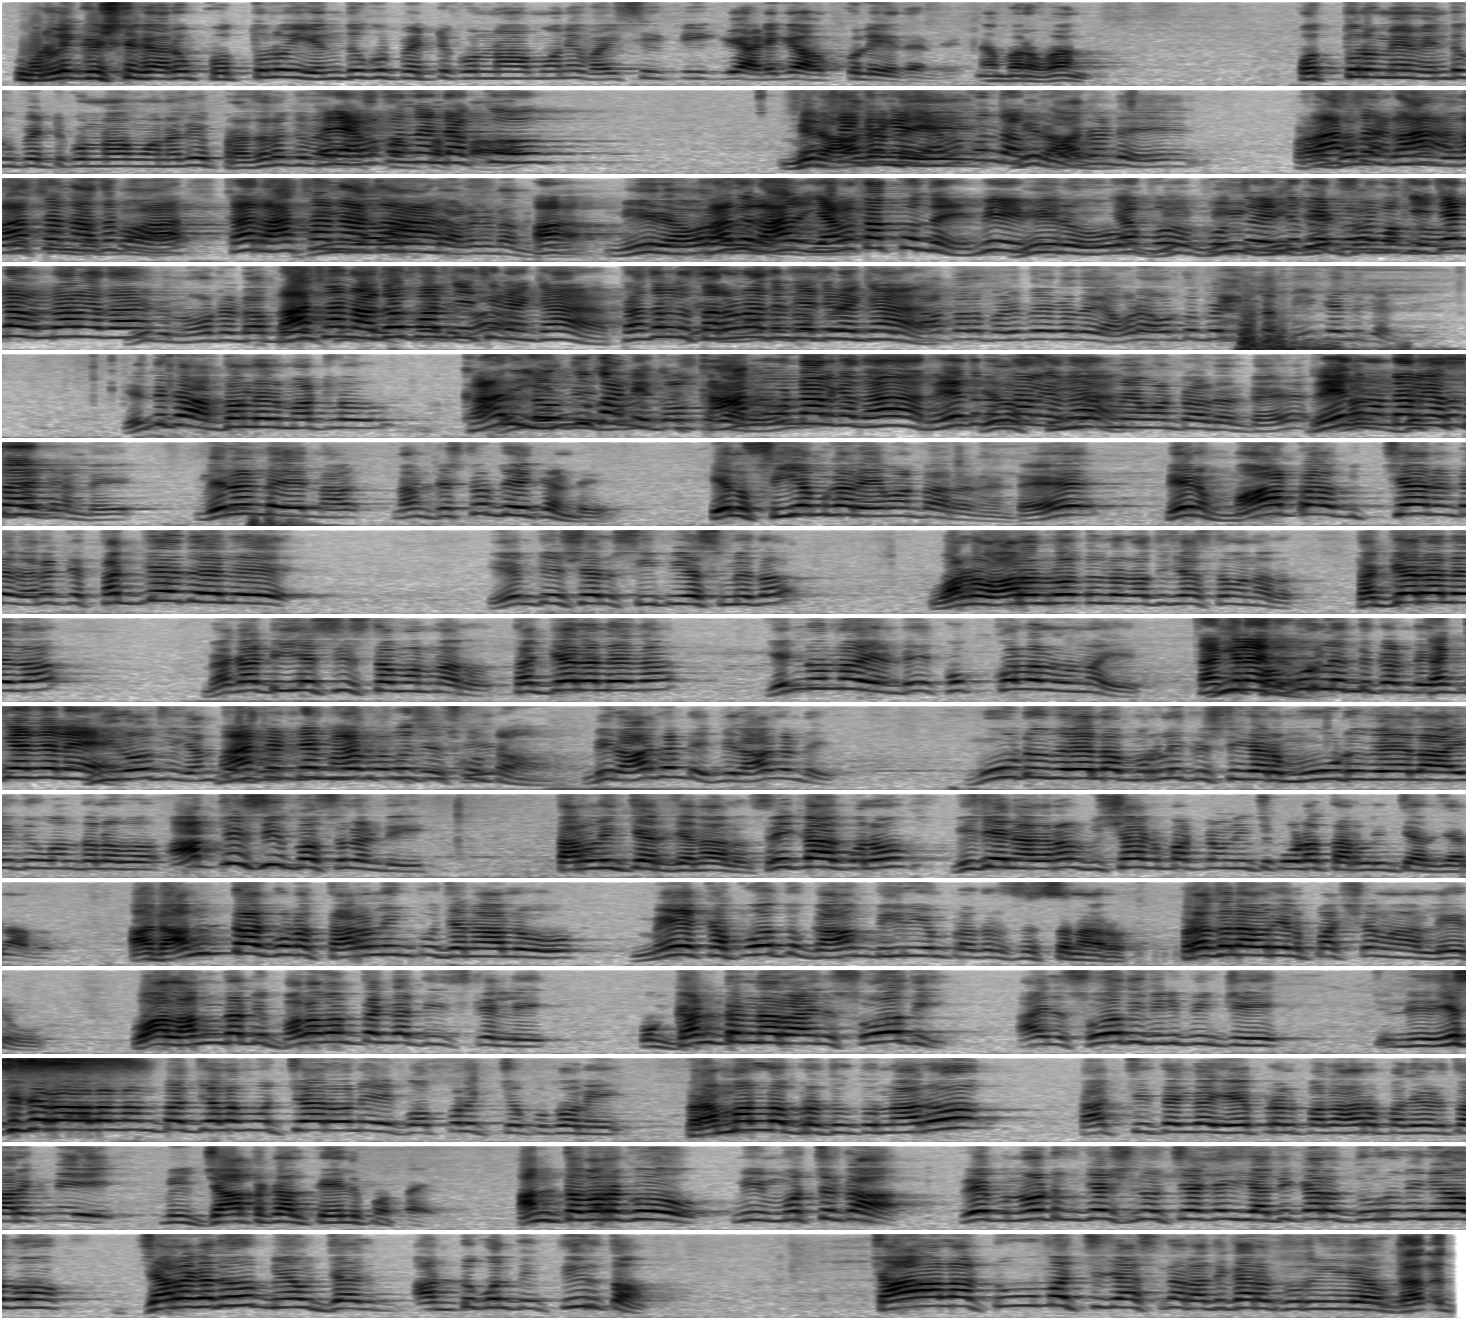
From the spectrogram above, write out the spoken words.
మురళీకృష్ణ గారు పొత్తులు ఎందుకు పెట్టుకున్నాము అని వైసీపీకి అడిగే హక్కు లేదండి నెంబర్ వన్ పొత్తులు మేము ఎందుకు పెట్టుకున్నాము అన్నది ప్రజలకు మరి ఆగండి మీరు? ఆగండి. ఎవరికి హక్కు ఉంది? మీరు ఎందుకు ఒక? ఎజెండా కదా? రాష్ట్రాన్ని అధోపాలు ప్రజలను సర్వనాశనం పడిపోయాయి కదా పెట్టుకుంటా మీకెందుకండి? ఎందుకు అర్థం లేని మాటలు? కాదు ఎందుకు అండి? కారణం ఉండాలి కదా రీజన్ ఉండాలి కదా. ఏమంటాడంటే రీజన్ ఉండాలి కదా సార్. వినండి నన్ను డిస్టర్బ్ చేయకండి. వీళ్ళు సీఎం గారు ఏమంటారనంటే నేను మాట ఇచ్చానంటే వెనక్కి తగ్గేదేలే. ఏం చేశారు సిపిఎస్ మీద? వారం వారం రోజుల్లో రద్దు చేస్తామన్నారు. తగ్గారా లేదా? మెగా డిఎస్సి ఇస్తామన్నారు. తగ్గారా లేదా? ఎన్ని ఉన్నాయండి కుక్కలు ఉన్నాయి. కబుర్లు ఎందుకండి. ఈ రోజు ఎంత మీరు ఆగండి మీరు ఆగండి. మూడు వేల మురళీకృష్ణ గారు మూడు వేల ఐదు వందల ఆర్టీసీ బస్సులండి. తరలించారు జనాలు. శ్రీకాకుళం విజయనగరం విశాఖపట్నం నుంచి కూడా తరలించారు జనాలు. అదంతా కూడా తరలింపు జనాలు మేకపోతు గాంభీర్యం ప్రదర్శిస్తున్నారు. ప్రజలు ఎవరి పక్షాన లేరు. వాళ్ళందరినీ బలవంతంగా తీసుకెళ్ళి ఒక గంటన్నర ఆయన సోది ఆయన సోది వినిపించి ఇసుక రాలనంత జలం వచ్చారు అని గొప్పలు చెప్పుకొని భ్రమల్లో బ్రతుకుతున్నారు. ఖచ్చితంగా ఏప్రిల్ పదహారు పదిహేడు తారీఖుని మీ జాతకాలు తేలిపోతాయి. అంతవరకు మీ ముచ్చట రేపు నోటిఫికేషన్ వచ్చాక ఈ అధికార దుర్వినియోగం జరగదు మేము జ- అడ్డుకొని తీరుతాం. చాలా టూ మచ్ చేస్తున్నారు అధికార దుర్వినియోగం.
